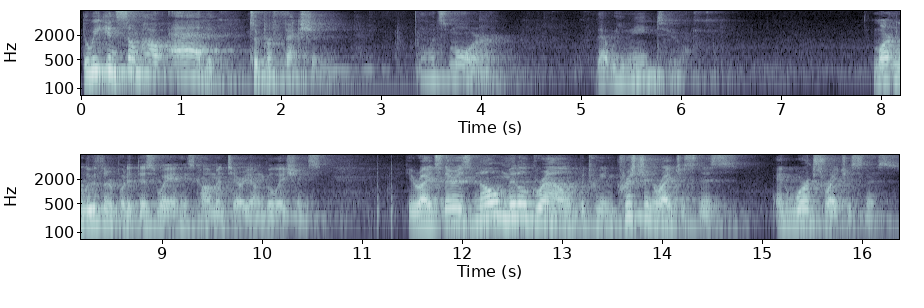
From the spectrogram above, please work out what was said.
That we can somehow add to perfection. And what's more, that we need to. Martin Luther put it this way in his commentary on Galatians. He writes There is no middle ground between Christian righteousness and works righteousness.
